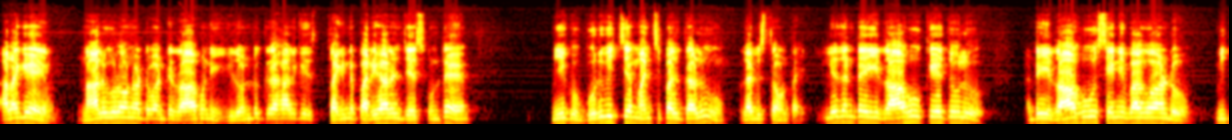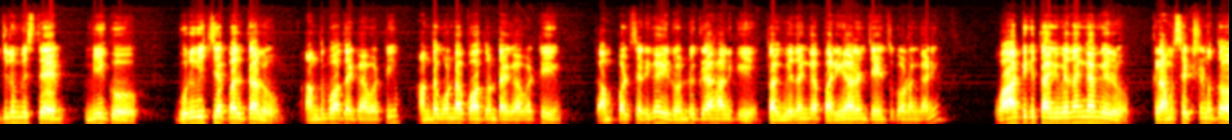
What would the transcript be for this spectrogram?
అలాగే నాలుగులో ఉన్నటువంటి రాహుని ఈ రెండు గ్రహాలకి తగిన పరిహారం చేసుకుంటే మీకు గురువిచ్చే మంచి ఫలితాలు లభిస్తూ ఉంటాయి. లేదంటే ఈ రాహు కేతువులు అంటే ఈ రాహు శని భగవానుడు విజృంభిస్తే మీకు గురువిచ్చే ఫలితాలు అందబోతాయి కాబట్టి అందకుండా పోతుంటాయి కాబట్టి కంపల్సరిగా ఈ రెండు గ్రహాలకి తగు విధంగా పరిహారం చేయించుకోవడం కానీ వాటికి తగు విధంగా మీరు క్రమశిక్షణతో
